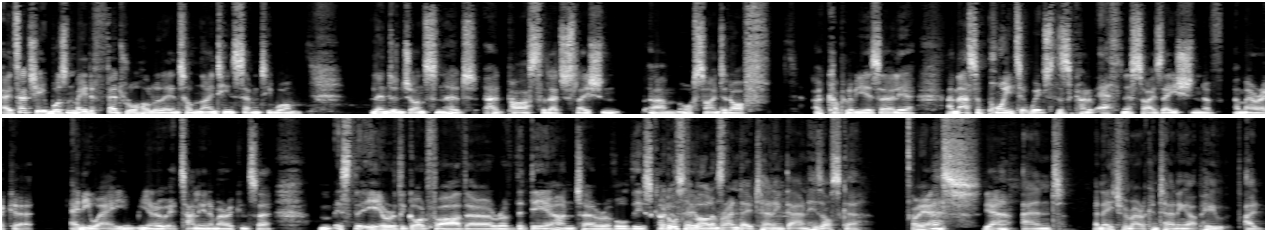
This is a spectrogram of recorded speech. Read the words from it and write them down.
it's actually, it wasn't made a federal holiday until 1971. Lyndon Johnson had, had passed the legislation, um, or signed it off a couple of years earlier. And that's a point at which there's a kind of ethnicization of America anyway. You know, Italian Americans are, it's the era of the Godfather, of the Deer Hunter, of all these kind But of also Marlon. Brando turning down his Oscar Oh, yes. Yeah. and a Native American turning up who I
